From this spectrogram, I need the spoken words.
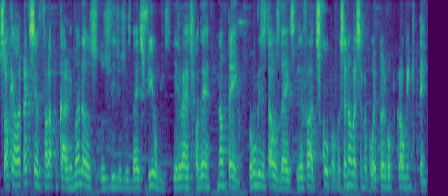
só que a hora que você falar pro cara, me manda os, os vídeos dos 10 filmes, e ele vai responder, não tenho, vamos visitar os 10. Ele vai falar, desculpa, você não vai ser meu corretor, eu vou procurar alguém que tem.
